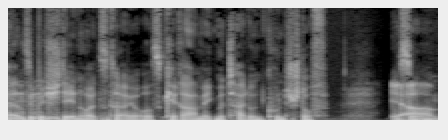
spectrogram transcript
Äh, sie bestehen heutzutage aus Keramik, Metall und Kunststoff. Ja. So.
